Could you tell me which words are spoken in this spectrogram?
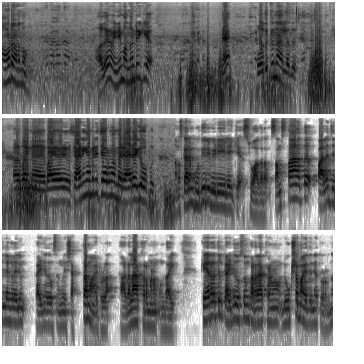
അങ്ങോട്ട് നടന്നു? അതെ ഇനിയും വന്നോണ്ടിരിക്കുക ഏ? ഒതുക്കുന്ന നല്ലത്. പിന്നെ സ്റ്റാൻഡിംഗ് കമ്മിറ്റി ചെയർമാൻ വരെ ആരോഗ്യവകുപ്പ് നമസ്കാരം പുതിയൊരു വീഡിയോയിലേക്ക് സ്വാഗതം. സംസ്ഥാനത്ത് പല ജില്ലകളിലും കഴിഞ്ഞ ദിവസങ്ങളിൽ ശക്തമായിട്ടുള്ള കടലാക്രമണം ഉണ്ടായി. കേരളത്തിൽ കഴിഞ്ഞ ദിവസവും കടലാക്രമണം രൂക്ഷമായതിനെ തുടർന്ന്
